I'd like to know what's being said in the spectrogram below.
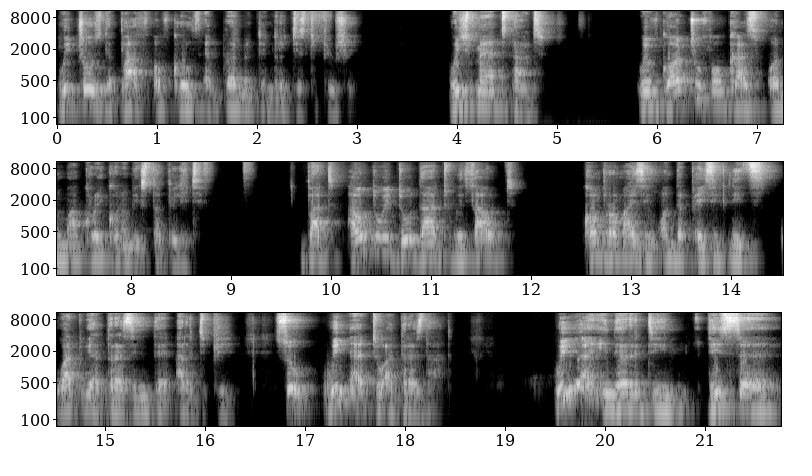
We chose the path of growth, employment, and redistribution, which meant that we've got to focus on macroeconomic stability. But how do we do that without compromising on the basic needs, what we are addressing the RDP? So we had to address that. We are inheriting these uh,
